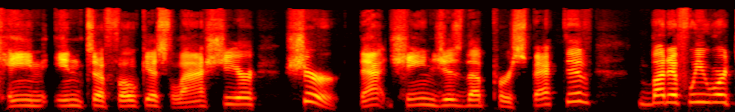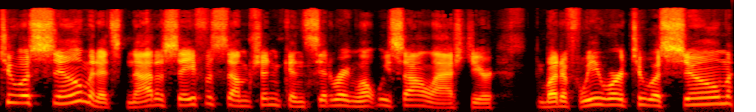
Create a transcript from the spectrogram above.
came into focus last year, sure, that changes the perspective. But if we were to assume, and it's not a safe assumption considering what we saw last year, but if we were to assume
